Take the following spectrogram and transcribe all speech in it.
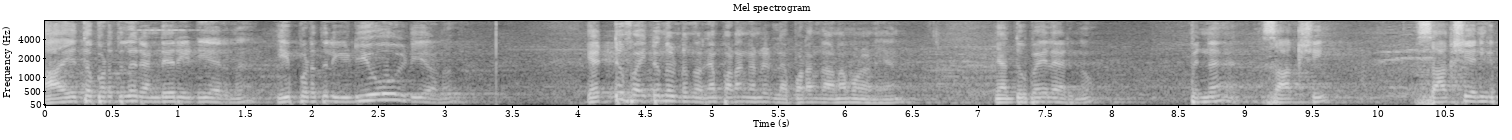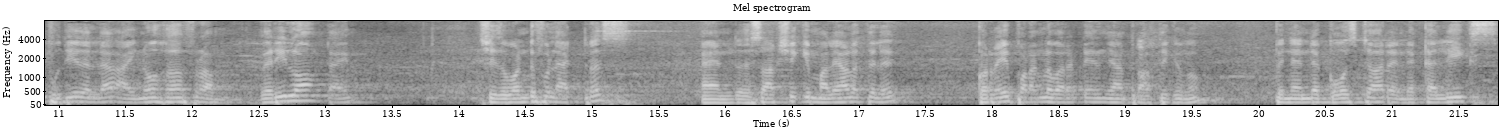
ആദ്യത്തെ പടത്തിൽ രണ്ടുപേരും ഇടിയായിരുന്നു. ഈ പടത്തിൽ ഇടിയോ ഇടിയാണ്. എട്ട് ഫൈറ്റ് ഒന്നും ഉണ്ടെന്ന് പറഞ്ഞാൽ പടം കണ്ടിട്ടില്ല. പടം കാണാൻ പോണാണ് ഞാൻ. ഞാൻ ദുബൈയിലായിരുന്നു. പിന്നെ സാക്ഷി. സാക്ഷി എനിക്ക് പുതിയതല്ല. I know her from very long time she is a wonderful actress and സാക്ഷിക്ക് മലയാളത്തിൽ കുറേ പടങ്ങൾ വരട്ടെ എന്ന് ഞാൻ പ്രാർത്ഥിക്കുന്നു. പിന്നെ എന്റെ കോ സ്റ്റാർ എന്റെ കലീഗ്സ്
